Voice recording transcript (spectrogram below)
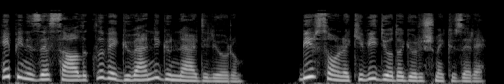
Hepinize sağlıklı ve güvenli günler diliyorum. Bir sonraki videoda görüşmek üzere.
